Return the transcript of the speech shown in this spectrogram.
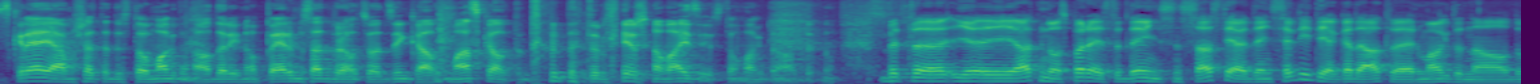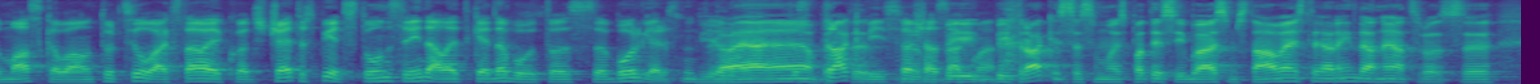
skrējām šeit uz to McDonald's arī no Pērmas atbraucot, zin kā uz Maskavu, tad, tad, tad tur tiešām aizies uz to McDonald's. Bet, nu. bet eh, ja, ja atminos pareizi, tad 98. un 97. gadā atvēra McDonald's Maskavā, un tur cilvēks stāvēja kaut kādas 4-5 stundas rindā, lai tikai dabūtu tos eh, burgerus. Nu, jā, jā, jā, jā. Tas traki bija svešā nu, bija, sākumā. Bija traki, es, esmu, es patiesībā esmu stāvējis tajā rindā, neatceros. Uh,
